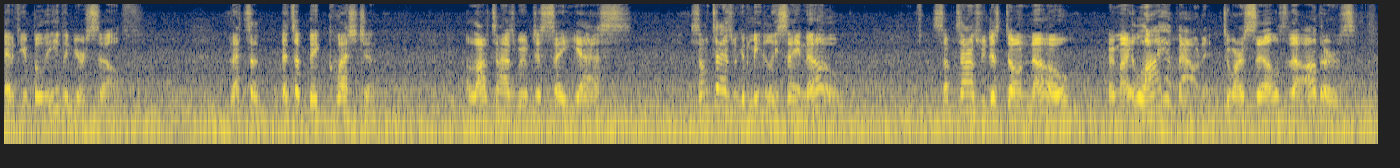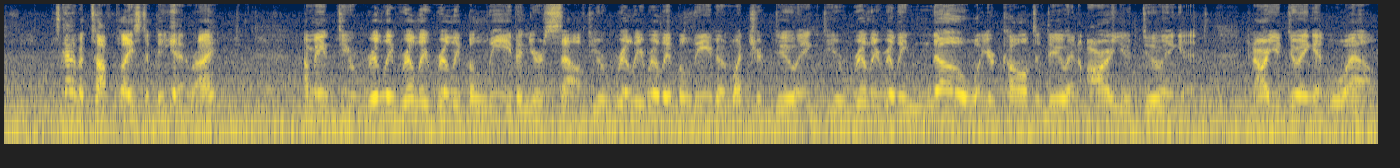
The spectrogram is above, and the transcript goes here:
and if you believe in yourself. That's a that's a big question. A lot of times we would just say yes, Sometimes we can immediately say no. Sometimes we just don't know. We might lie about it to ourselves and to others. It's kind of a tough place to be in, right? I mean, do you really, really, really believe in yourself? Do you really, really believe in what you're doing? Do you really, really know what you're called to do and are you doing it? And are you doing it well?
